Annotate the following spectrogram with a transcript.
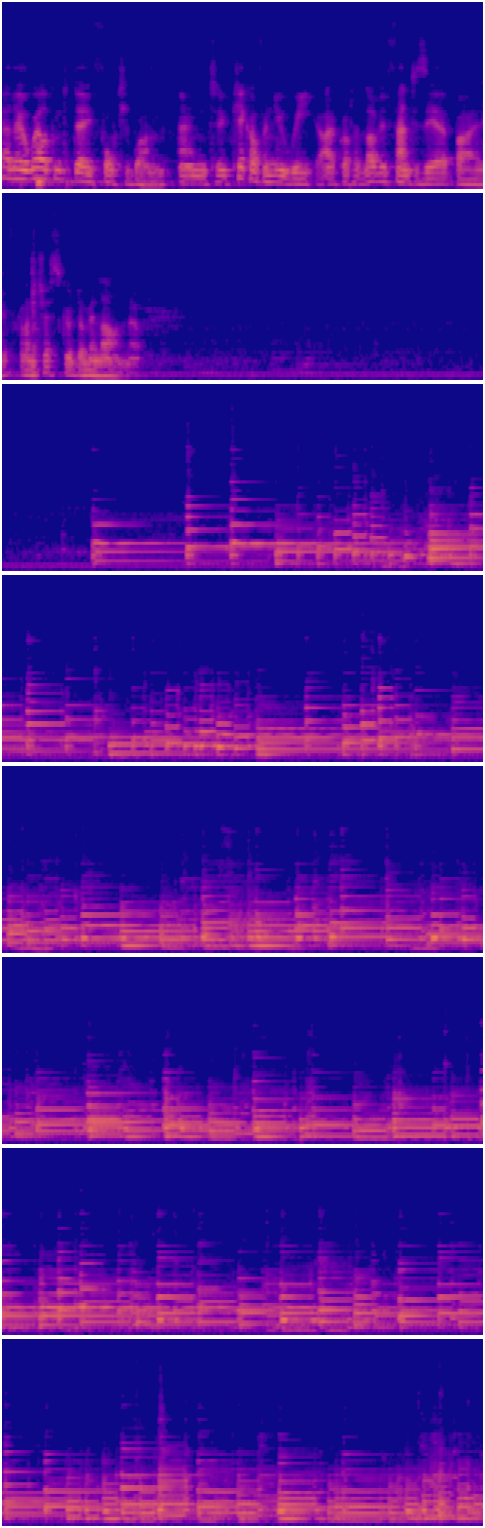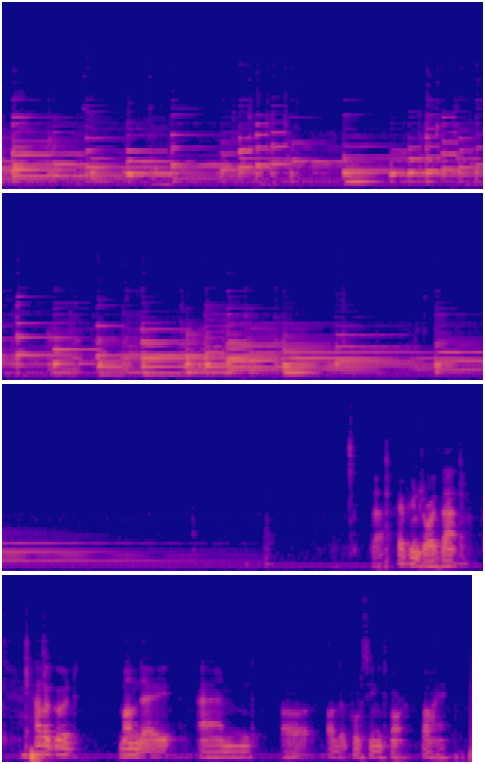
Hello, welcome to day 41 and to kick off a new week I've got a lovely fantasia by Francesco da Milano. Hope you enjoyed that. Have a good Monday and uh, I'll look forward to seeing you tomorrow. Bye.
